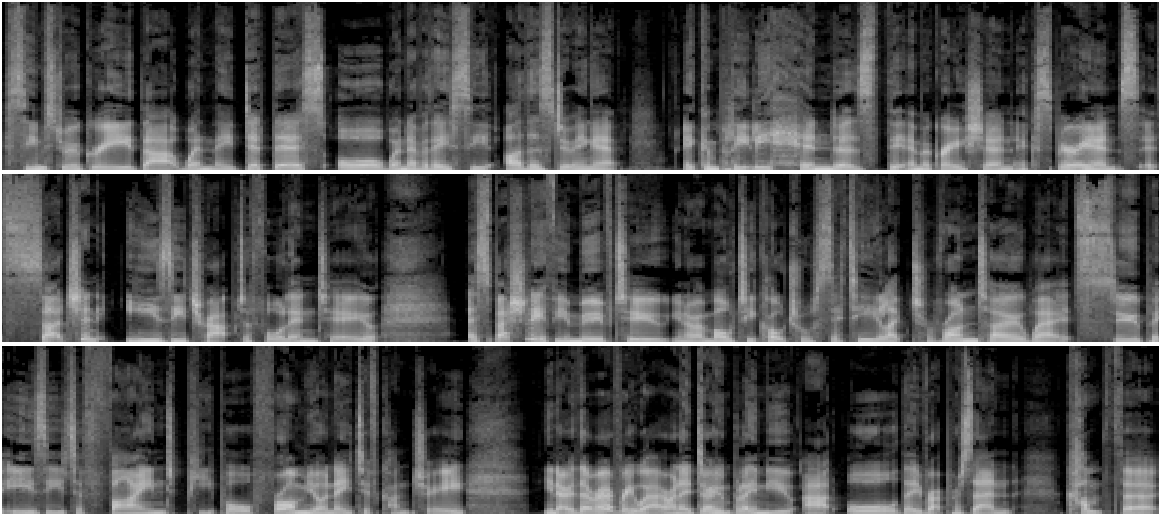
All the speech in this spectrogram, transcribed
seems to agree that when they did this or whenever they see others doing it, it completely hinders the immigration experience. It's such an easy trap to fall into especially if you move to, you know, a multicultural city like Toronto, where it's super easy to find people from your native country. You know, they're everywhere, and I don't blame you at all. They represent comfort,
